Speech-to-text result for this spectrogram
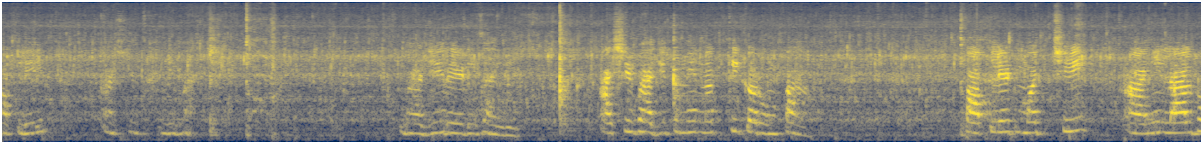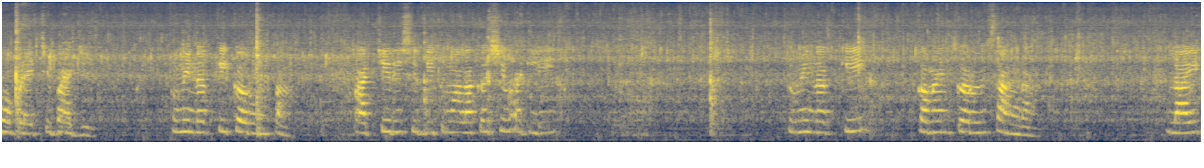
आपली अशी झाली भाजी. भाजी रेडी झाली. अशी भाजी तुम्ही नक्की करून पहा. पापलेट मच्छी आणि लाल भोपळ्याची भाजी. तुम्ही नक्की करून पहा. आजची रेसिपी तुम्हाला कशी वाटली? तुम्ही नक्की कमेंट करून सांगा. लाईक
